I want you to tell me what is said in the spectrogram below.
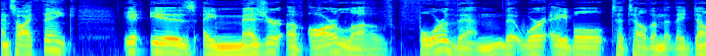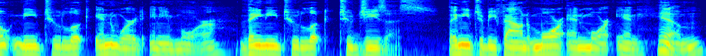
And so I think it is a measure of our love for them that we're able to tell them that they don't need to look inward anymore. They need to look to Jesus. They need to be found more and more in Him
